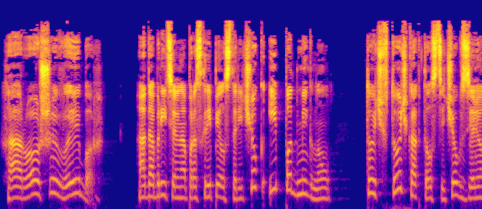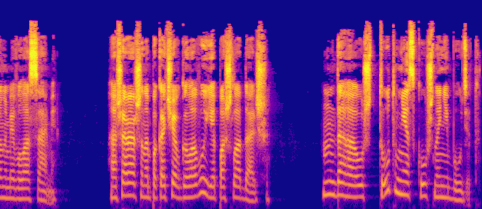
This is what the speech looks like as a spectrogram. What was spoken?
Хороший выбор», — одобрительно проскрипел старичок и подмигнул, точь в точь, как толстячок с зелеными волосами. Ошарашенно покачав головой, я пошла дальше. Да уж, тут мне скучно не будет.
